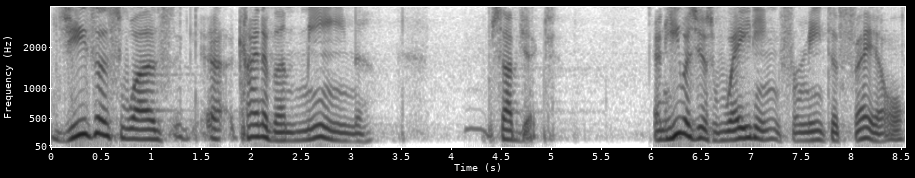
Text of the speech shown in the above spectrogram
Jesus was kind of a mean subject. And he was just waiting for me to fail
